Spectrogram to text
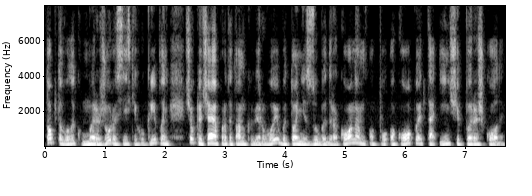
тобто велику мережу російських укріплень, що включає протитанкові рви, бетонні зуби дракона, окопи та інші перешкоди.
